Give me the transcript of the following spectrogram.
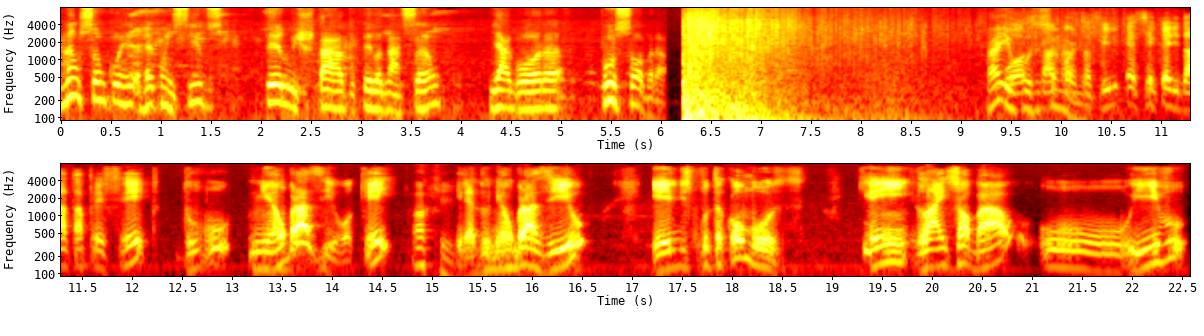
não são co- reconhecidos pelo Estado, pela nação e agora por Sobral. Tá aí o o Oscar. Costa Filho quer ser candidato a prefeito do União Brasil, ok? Ok. Ele é do União Brasil, ele disputa com o Moses. Quem lá em Sobral, o Ivo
